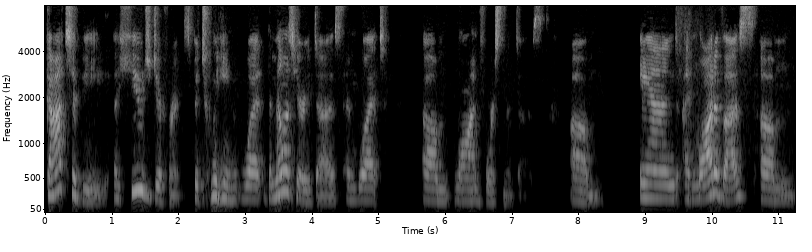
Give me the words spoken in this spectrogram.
got to be a huge difference between what the military does and what um, law enforcement does. Um, and a lot of us um,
